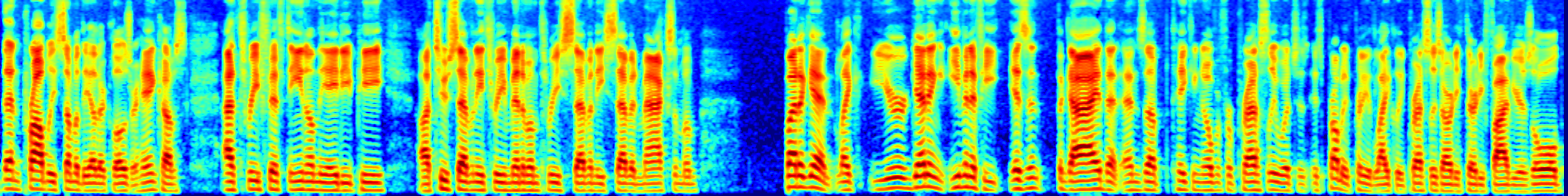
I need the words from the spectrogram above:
than probably some of the other closer handcuffs at 315 on the ADP uh, 273 minimum, 377 maximum. But again, like you're getting, even if he isn't the guy that ends up taking over for Pressly, which is, is probably pretty likely. Pressly's already 35 years old.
